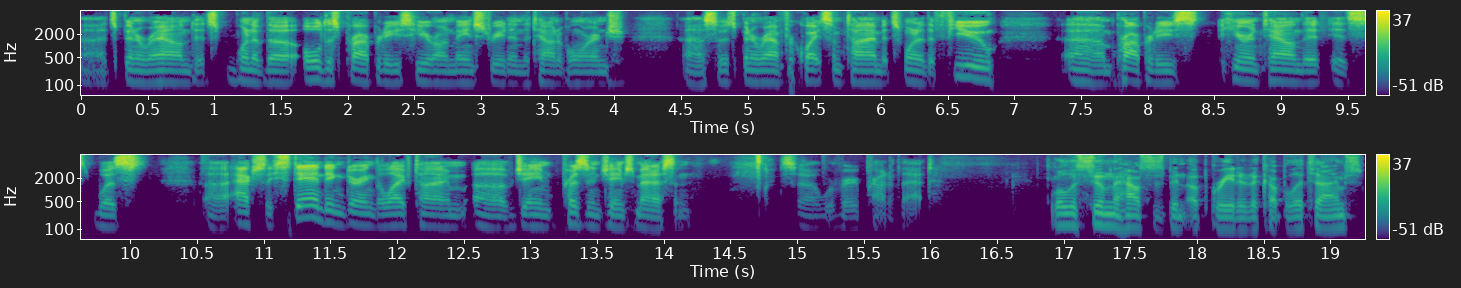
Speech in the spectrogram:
uh, it's been around. It's one of the oldest properties here on Main Street in the town of Orange, uh, so it's been around for quite some time. It's one of the few um, properties here in town that is was uh, actually standing during the lifetime of James President James Madison. So we're very proud of that. We'll assume the house has been upgraded a couple of times.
